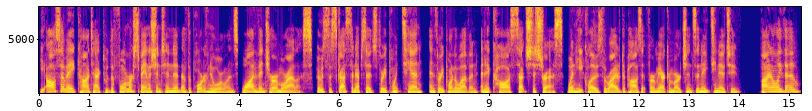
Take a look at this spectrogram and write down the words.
he also made contact with the former Spanish intendant of the Port of New Orleans, Juan Ventura Morales, who was discussed in episodes 3.10 and 3.11 and had caused such distress when he closed the right of deposit for American merchants in 1802. Finally, though,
